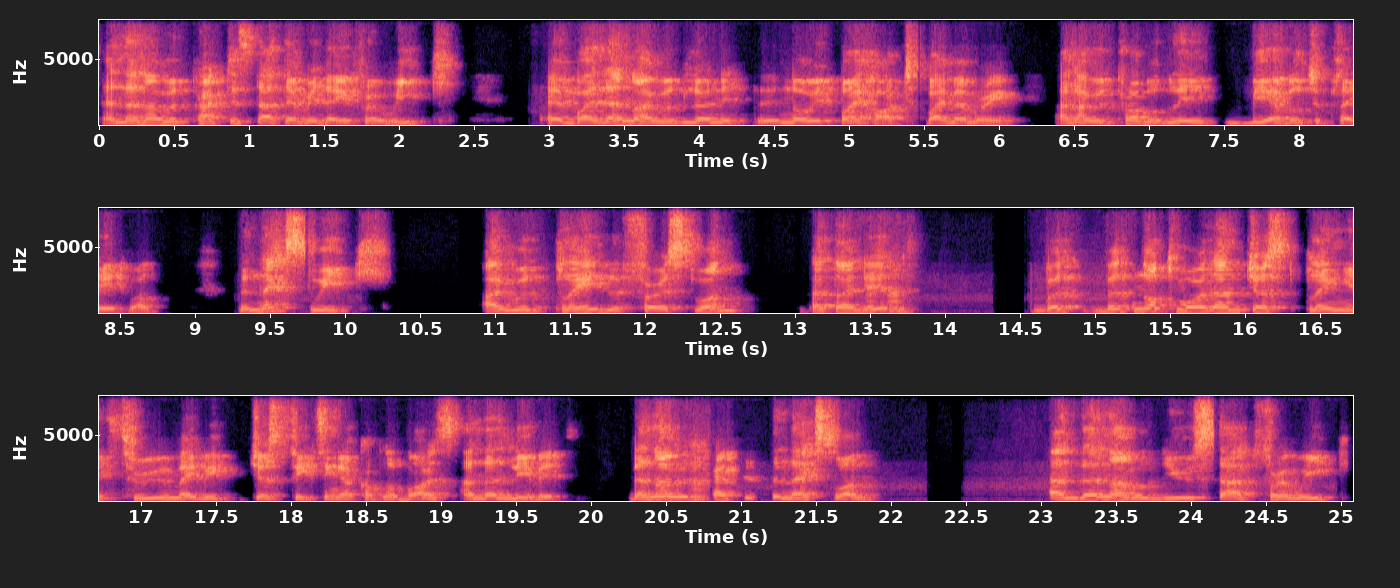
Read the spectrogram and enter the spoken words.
And then I would practice that every day for a week. And by then I would learn it, know it by heart, by memory, and I would probably be able to play it well. The next week, I would play the first one that I did, mm-hmm. but but not more than just playing it through, maybe just fixing a couple of bars and then leave it. Then I would mm-hmm. practice the next one, and then I would use that for a week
